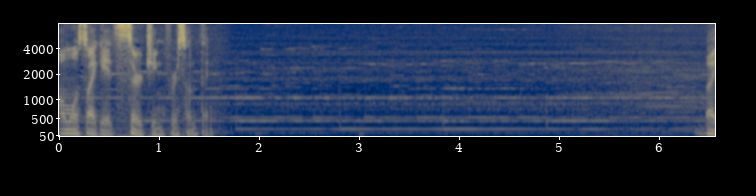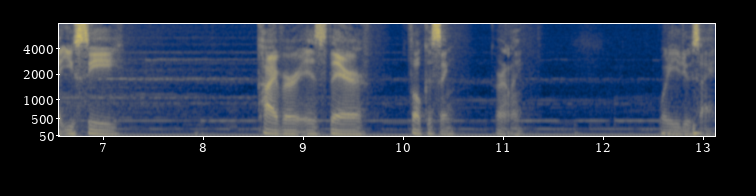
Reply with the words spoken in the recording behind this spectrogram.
almost like it's searching for something. But you see Kyver is there focusing currently. What do you do, Sai?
